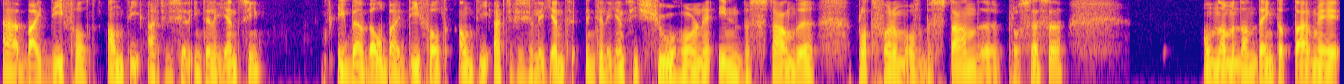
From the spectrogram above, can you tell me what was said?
uh, by default anti-artificiële intelligentie. Ik ben wel by default anti-artificiële intelligentie shoehornen in bestaande platformen of bestaande processen omdat men dan denkt dat daarmee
